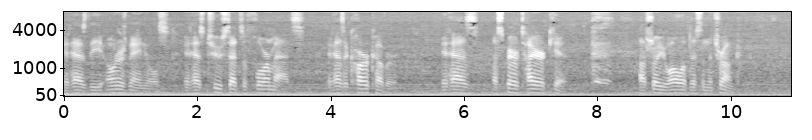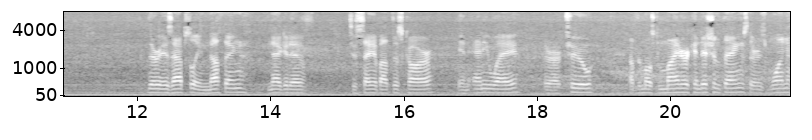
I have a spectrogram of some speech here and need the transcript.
It has the owner's manuals. It has two sets of floor mats. It has a car cover. It has a spare tire kit. I'll show you all of this in the trunk. There is absolutely nothing negative to say about this car in any way. There are two of the most minor condition things. There's one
